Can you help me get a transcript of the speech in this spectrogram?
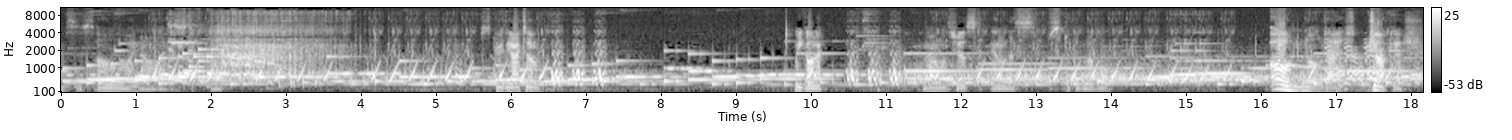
This is. Oh, I know. Screw the item. We got it. Now let's just end this stupid level. Oh no, that is jerkish.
